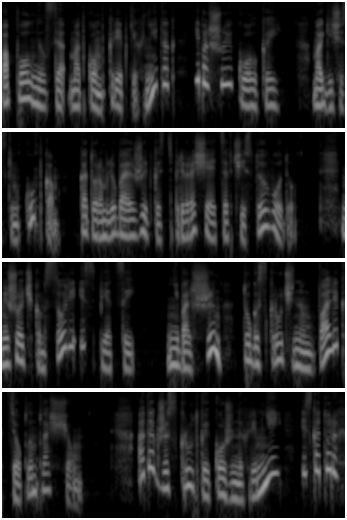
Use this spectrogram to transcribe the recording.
пополнился мотком крепких ниток и большой иголкой, магическим кубком, в котором любая жидкость превращается в чистую воду, мешочком соли и специй, небольшим, туго скрученным валик теплым плащом, а также скруткой кожаных ремней, из которых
